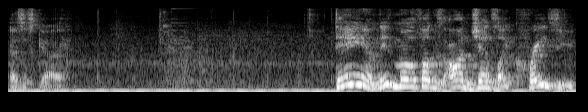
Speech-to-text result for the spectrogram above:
as this guy. Damn, these motherfuckers on gens like crazy.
